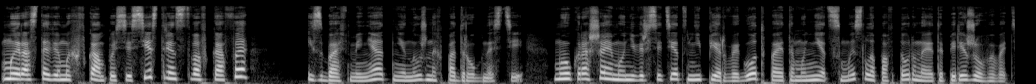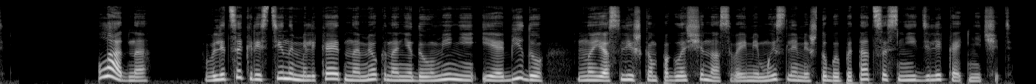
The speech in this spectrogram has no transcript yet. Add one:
Мы расставим их в кампусе сестринства, в кафе. Избавь меня от ненужных подробностей. Мы украшаем университет не первый год, поэтому нет смысла повторно это пережевывать. Ладно. В лице Кристины мелькает намек на недоумение и обиду, но я слишком поглощена своими мыслями, чтобы пытаться с ней деликатничать.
